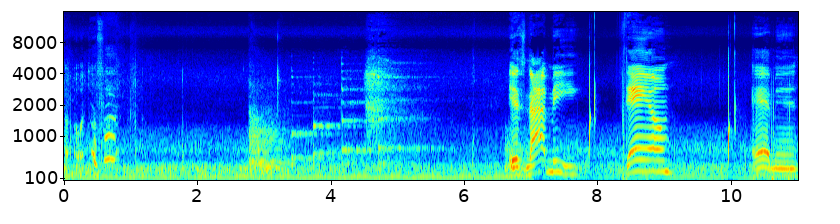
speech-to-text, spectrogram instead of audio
Uh, What the fuck? It's not me. Damn. Admin.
